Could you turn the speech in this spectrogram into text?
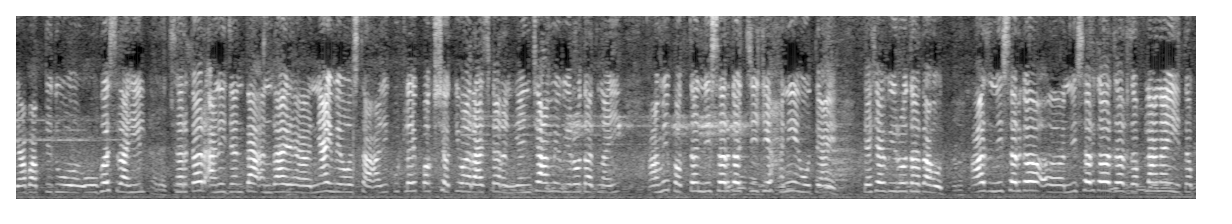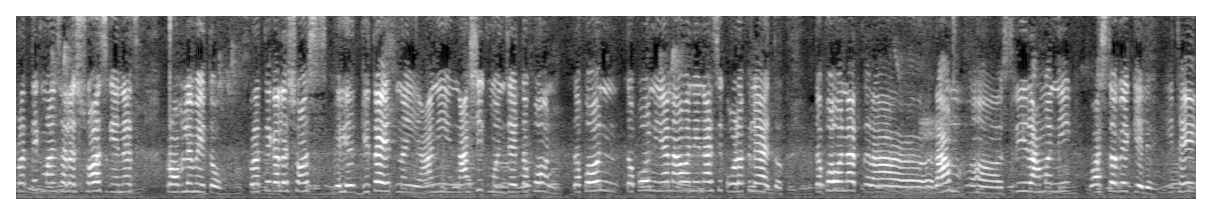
या बाबतीत उभंच राहील. सरकार आणि जनता न्याय व्यवस्था आणि कुठलाही पक्ष किंवा राजकारण यांच्या आम्ही विरोधात नाही. आम्ही फक्त निसर्गाची जी हानी होते आहे त्याच्या विरोधात आहोत. आज निसर्ग निसर्ग जर जपला नाही तर प्रत्येक माणसाला श्वास घेण्यास प्रॉब्लेम येतो. प्रत्येकाला श्वास घे- घेता येत नाही. आणि नाशिक म्हणजे तपोवन. तपोवन तपोवन या नावाने नाशिक ओळखले आहेत तपोवनात रा- राम श्रीरामांनी वास्तव्य केले. इथे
